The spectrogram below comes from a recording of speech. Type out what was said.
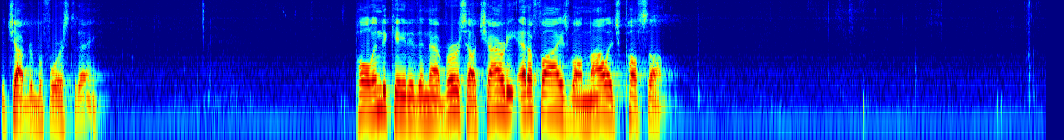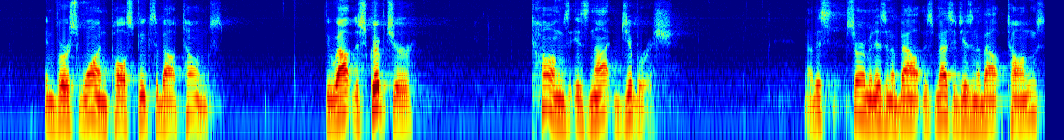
the chapter before us today. Paul indicated in that verse how charity edifies while knowledge puffs up. In verse 1, Paul speaks about tongues. Throughout the scripture, tongues is not gibberish. Now, this sermon isn't about, this message isn't about tongues,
